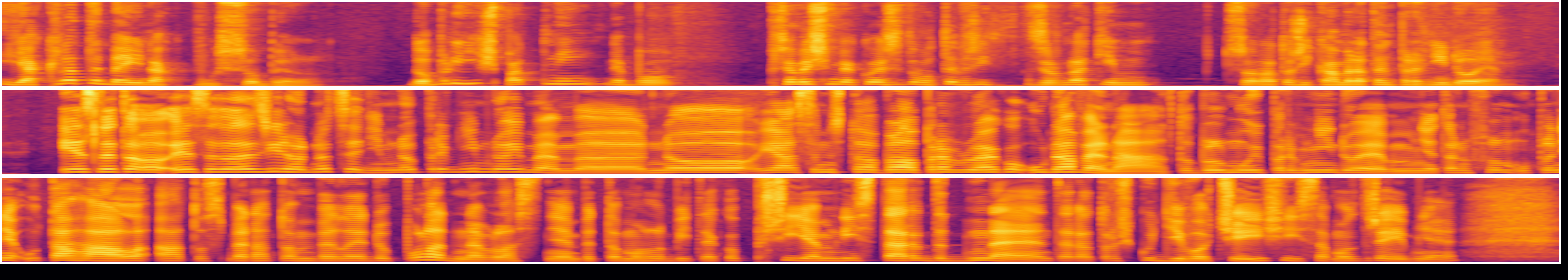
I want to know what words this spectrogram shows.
jak na tebe jinak působil? Dobrý, špatný, nebo přemýšlím, jako jestli to otevřít zrovna tím, co na to říkáme na ten první dojem. Jestli to, jestli to říct hodnocením, no prvním dojmem, eh, no já jsem z toho byla opravdu jako unavená, to byl můj první dojem, mě ten film úplně utahal a to jsme na tom byli dopoledne vlastně, by to mohl být jako příjemný start dne, teda trošku divočejší samozřejmě,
